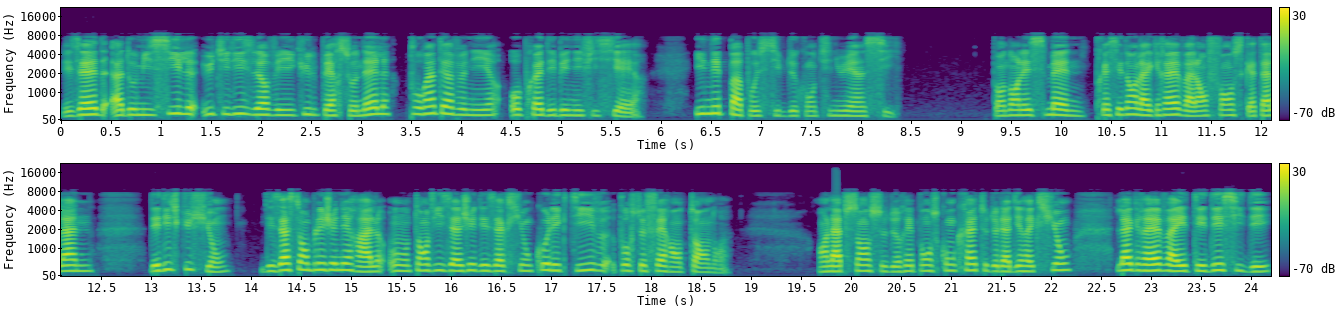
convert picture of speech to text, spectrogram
Les aides à domicile utilisent leur véhicule personnel pour intervenir auprès des bénéficiaires. Il n'est pas possible de continuer ainsi. Pendant les semaines précédant la grève à l'enfance catalane, des discussions, des assemblées générales ont envisagé des actions collectives pour se faire entendre. En l'absence de réponse concrète de la direction, la grève a été décidée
